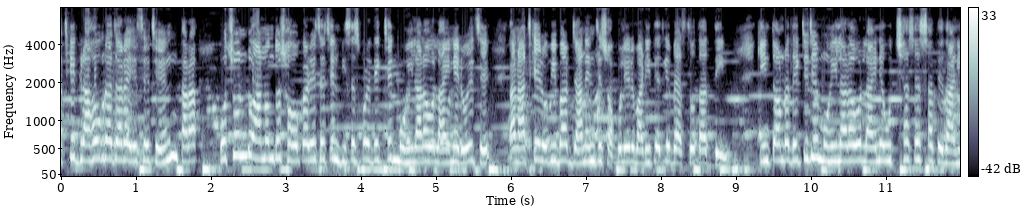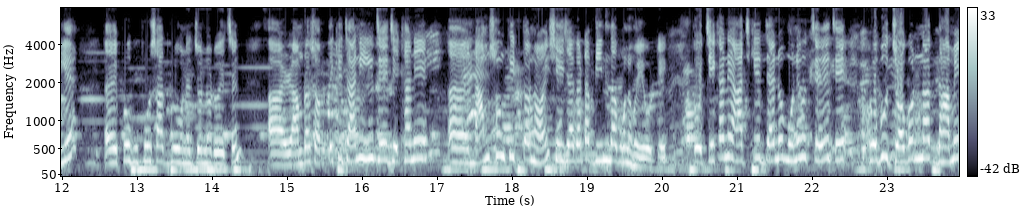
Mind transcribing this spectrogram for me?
আজকে গ্রাহকরা যারা এসেছেন, তারা প্রচণ্ড আনন্দ সহকারে এসেছেন। বিশেষ করে দেখছেন মহিলারাও লাইনে রয়েছে। কারণ আজকে রবিবার জানেন যে সকলের বাড়িতে আজকে ব্যস্ততার দিন। কিন্তু আমরা দেখছি যে মহিলারাও লাইনে উচ্ছ্বাসের সাথে দাঁড়িয়ে এই প্রভু প্রসাদ গ্রহণের জন্য রয়েছেন। আর আমরা সব থেকে জানি যে যেখানে নাম সংকীর্তন হয়, সেই জায়গাটা বৃন্দাবন হয়ে ওঠে। তো যেখানে আজকে যেন মনে হচ্ছে যে প্রভু জগন্নাথ ধামে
